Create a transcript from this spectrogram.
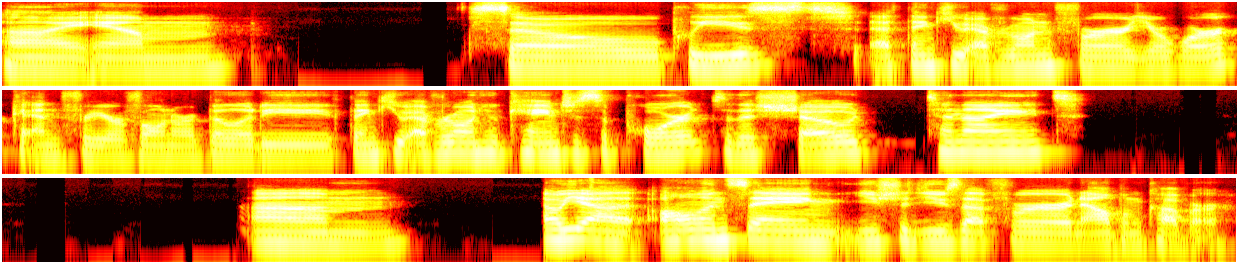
I am so pleased. Uh, thank you, everyone, for your work and for your vulnerability. Thank you, everyone who came to support this show tonight. Um, oh yeah, Olin saying you should use that for an album cover,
